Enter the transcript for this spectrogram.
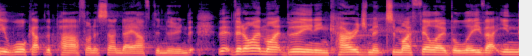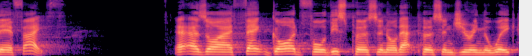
you walk up the path on a Sunday afternoon, that, that I might be an encouragement to my fellow believer in their faith as I thank God for this person or that person during the week,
